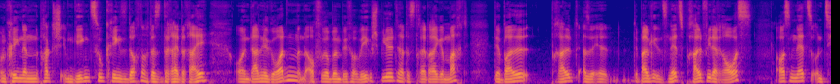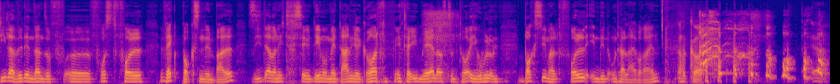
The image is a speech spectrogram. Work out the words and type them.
und kriegen dann praktisch im Gegenzug kriegen sie doch noch das 3-3 und Daniel Gordon, auch früher beim BVB gespielt, hat das 3-3 gemacht. Der Ball prallt, also er, der Ball geht ins Netz, prallt wieder raus aus dem Netz und Zieler will den dann so äh, frustvoll wegboxen, den Ball, sieht aber nicht, dass er in dem Moment Daniel Gordon hinter ihm herläuft zum Torjubel und boxt ihm halt voll in den Unterleib rein. Oh Gott. ja.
